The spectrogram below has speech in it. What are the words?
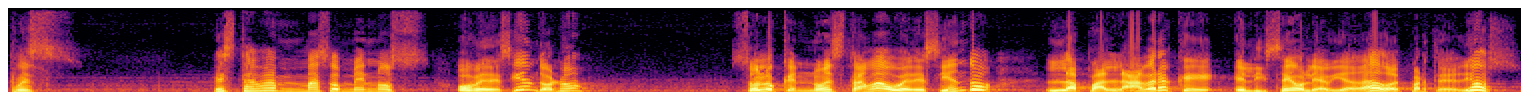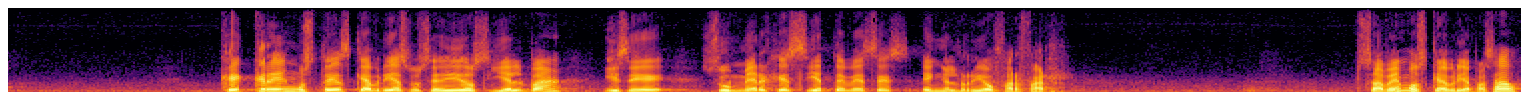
Pues estaba más o menos obedeciendo, ¿no? Solo que no estaba obedeciendo la palabra que Eliseo le había dado de parte de Dios. ¿Qué creen ustedes que habría sucedido si él va y se sumerge siete veces en el río Farfar? Sabemos qué habría pasado.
